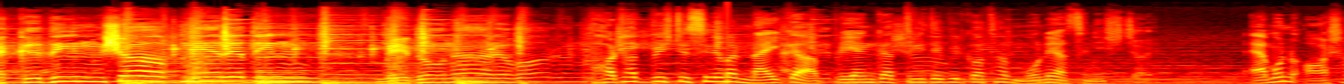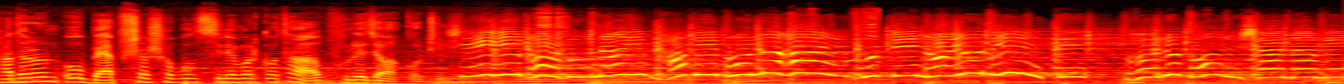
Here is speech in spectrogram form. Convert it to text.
একদিন স্বপ্নের দিন বেদনার হঠাৎ বৃষ্টি সিনেমার নায়িকা প্রিয়াঙ্কা ত্রিদেবীর কথা মনে আছে নিশ্চয়। এমন অসাধারণ ও ব্যবসা সফল সিনেমার কথা ভুলে যাওয়া কঠিন। সেই ভাবনায় ভাবে মনে হয় দুটি নয়নেতে ভোর বর্ষা নামে।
